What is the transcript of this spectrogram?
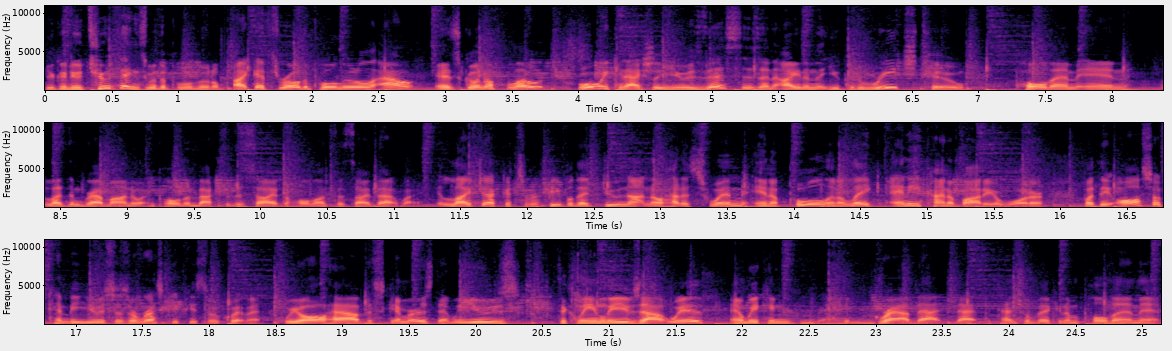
You could do two things with a pool noodle. I could throw the pool noodle out and it's gonna float, or we could actually use this as an item that you could reach to pull them in, let them grab onto it and pull them back to the side and hold onto the side that way. Life jackets are for people that do not know how to swim in a pool, in a lake, any kind of body of water, but they also can be used as a rescue piece of equipment. We all have the skimmers that we use to clean leaves out with, and we can grab that, that potential victim and pull them in.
